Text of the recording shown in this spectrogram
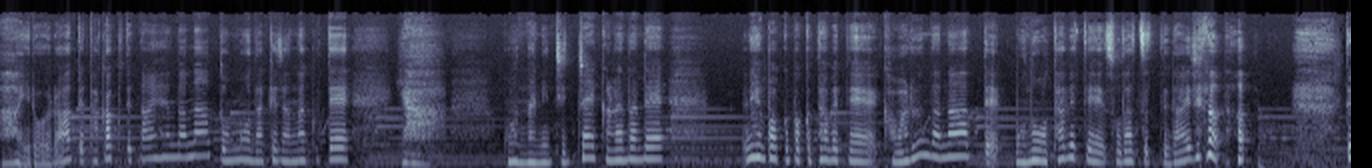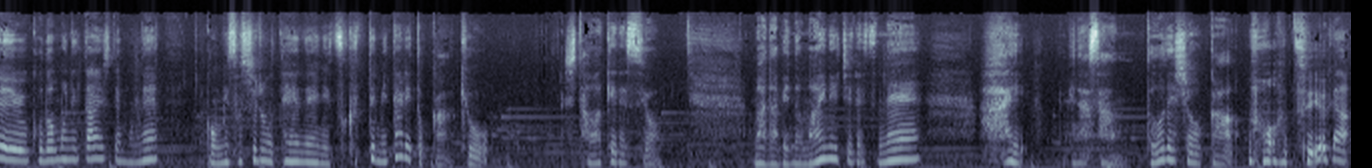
ああいろいろあって高くて大変だなと思うだけじゃなくていやこんなにちっちゃい体でねパクパク食べて変わるんだなってものを食べて育つって大事だなっていう子供に対してもねこう味噌汁を丁寧に作ってみたりとか今日したわけですよ。学びの毎日ですね。はい皆さんどうでしょうか？もう梅雨が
